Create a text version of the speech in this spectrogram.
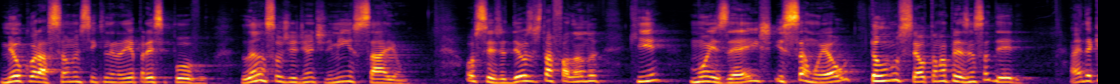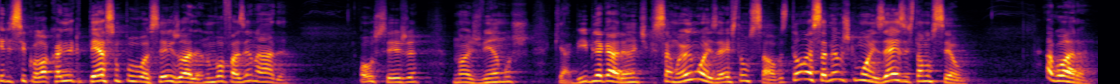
meu coração não se inclinaria para esse povo. Lança-os de diante de mim e saiam. Ou seja, Deus está falando que Moisés e Samuel estão no céu, estão na presença dele. Ainda que eles se coloquem, ainda que peçam por vocês, olha, não vou fazer nada. Ou seja, nós vemos que a Bíblia garante que Samuel e Moisés estão salvos. Então nós sabemos que Moisés está no céu. Agora,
